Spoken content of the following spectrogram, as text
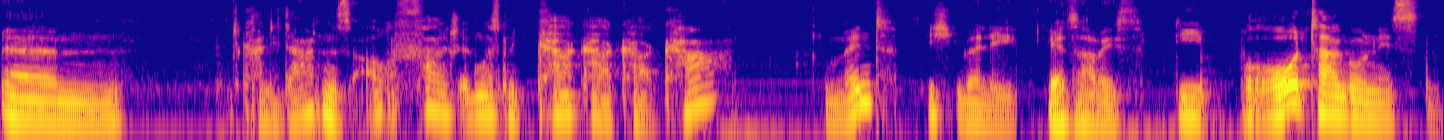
Ähm, Kandidaten ist auch falsch, irgendwas mit KKKK. Moment, ich überlege. Jetzt habe ich es. Die Protagonisten.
